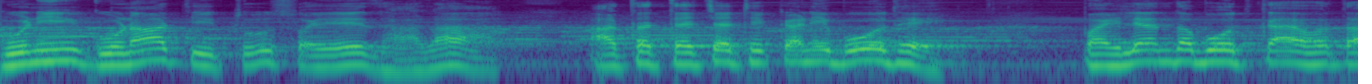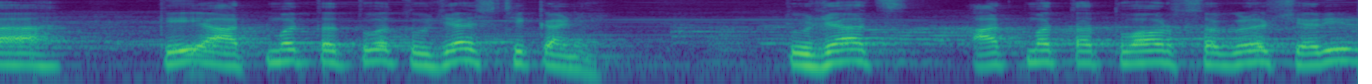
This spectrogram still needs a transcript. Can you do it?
गुणी गुणाती तू स्वये झाला. आता त्याच्या ठिकाणी बोध आहे. पहिल्यांदा बोध काय होता? की आत्मतत्व तुझ्याच ठिकाणी. तुझ्याच आत्मतत्वावर सगळं शरीर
